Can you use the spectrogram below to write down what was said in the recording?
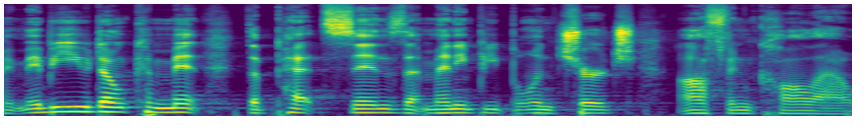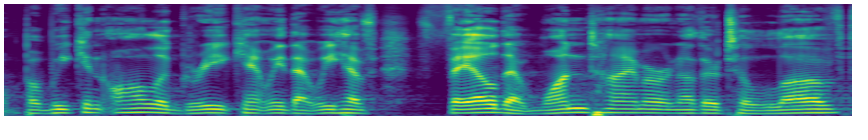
Right? Maybe you don't commit the pet sins that many people in church often call out, but we can all agree, can't we, that we have failed at one time or another to love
